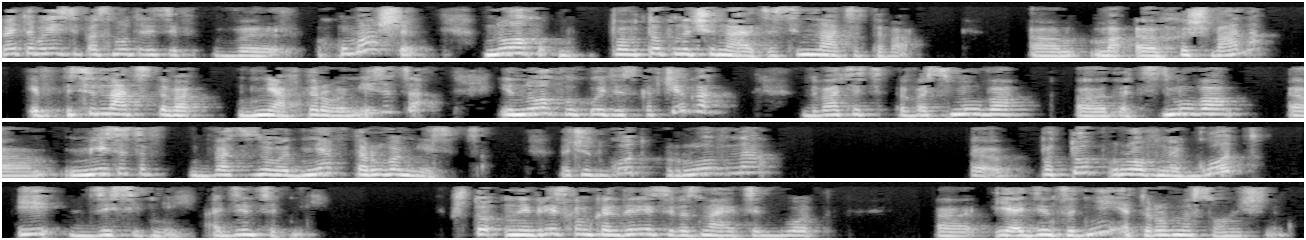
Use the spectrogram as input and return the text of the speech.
Поэтому, если посмотрите в Хумаше, Ноах потоп начинается 17 Хешвана, 17 дня второго месяца, и Ноах выходит из ковчега 28, 27 месяца, 27 дня второго месяца. Значит, год ровно, э, потоп ровно год и 10 дней, 11 дней. Что на еврейском календаре, если вы знаете, год э, и 11 дней, это ровно солнечный год.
